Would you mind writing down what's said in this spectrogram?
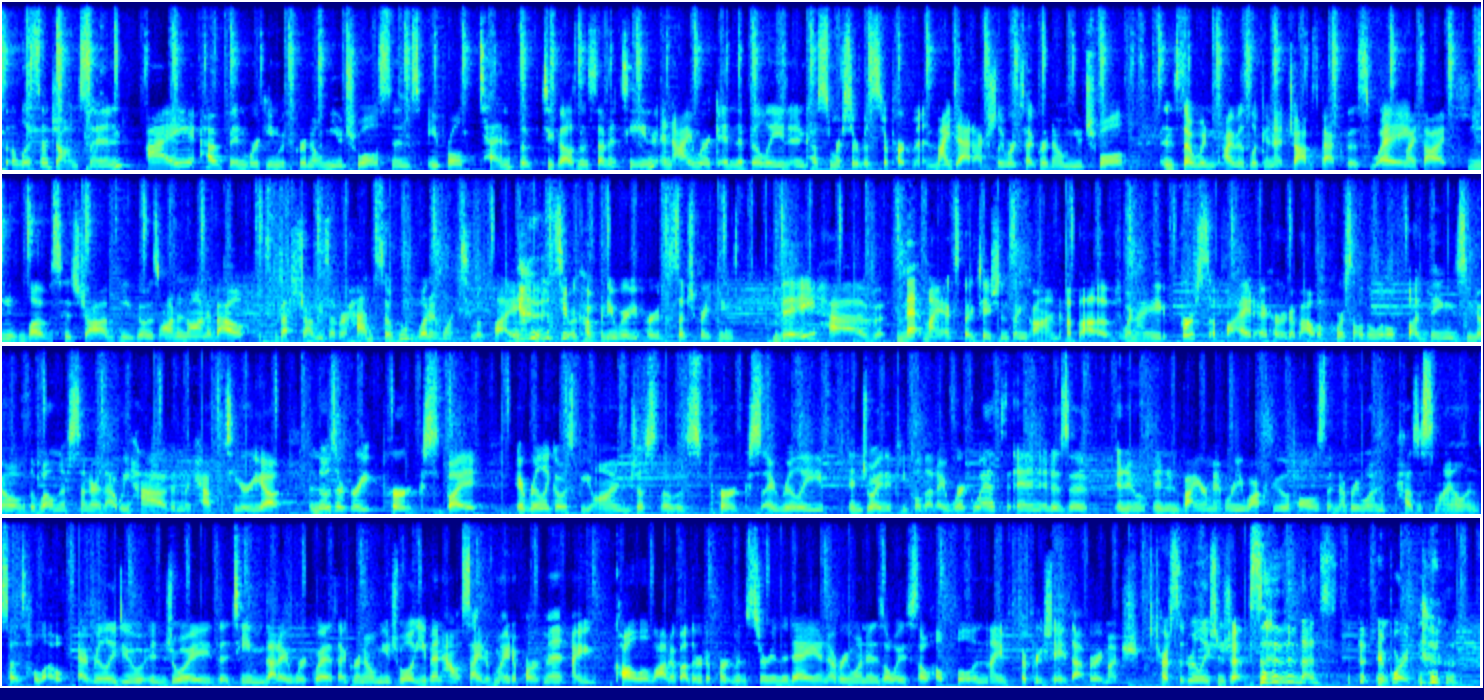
Alyssa Johnson. I have been working with Grinnell Mutual since April 10th of 2017, and I work in the billing and customer service department. My dad actually works at Grinnell Mutual, and so when I was looking at jobs back this way, I thought he loves his job. He goes on and on about it's the best job he's ever had, so who wouldn't want to apply to a company where you've heard such great things? They have met my expectations and gone above. When I first applied, I heard about, of course, all the little fun things, you know, the wellness center that we have and the cafeteria, and those are great perks, but it really goes beyond just those perks. I really enjoy the people that I work with and it is a, an, an, environment where you walk through the halls and everyone has a smile and says hello. I really do enjoy the team that I work with at Grinnell Mutual. Even outside of my department, I call a lot of other departments during the day and everyone is always so helpful and I appreciate that very much. Trusted relationships, that's important.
